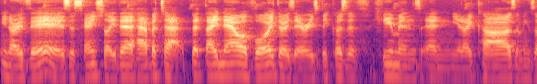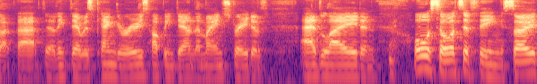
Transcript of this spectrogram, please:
you know, theirs essentially, their habitat, but they now avoid those areas because of humans and, you know, cars and things like that. I think there was kangaroos hopping down the main street of Adelaide and all sorts of things. So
